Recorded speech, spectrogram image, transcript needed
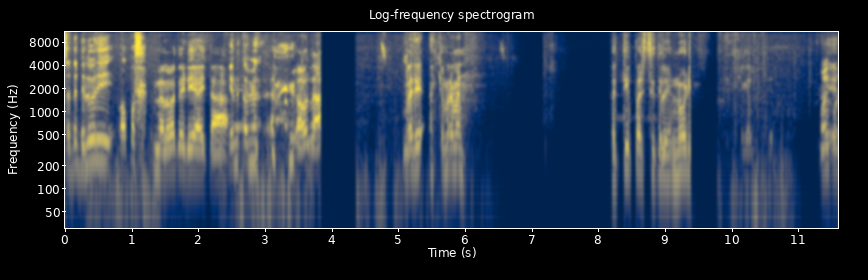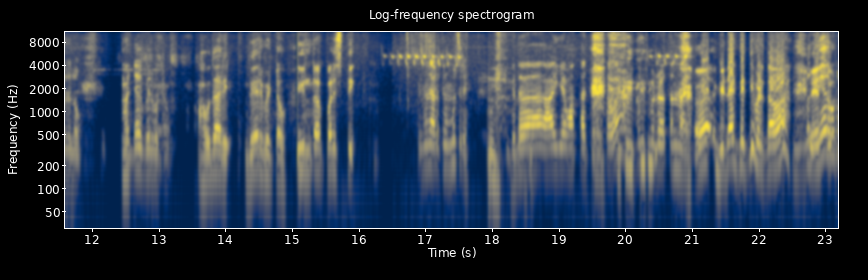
ಸದ್ಯ ಡೆಲಿವರಿ ವಾಪಸ್. ನಲವತ್ತೈದು ಆಯ್ತಾ? ಏನು ಕಮ್ಮಿ? ಹೌದಾ? ಬರೀ ಕ್ಯಾಮ್ರಾಮ್ಯಾನ್ ತತ್ತಿ ಪರಿಸ್ಥಿತಿಲಿ ನೋಡಿ. ಮಳೆ ಕೊಡದಿಲ್ಲ ಮಡ್ಯಾಗ ಬೇರೆ ಬಿಟ್ಟಾವ ಹೌದಾ ರೀ ಬೇರೆ ಬಿಟ್ಟವು ಇಂತ ಪರಿಸ್ಥಿತಿ. ಇನ್ನೊಂದ್ ಎರಡು ತಿಂಗಳು ಮುಚ್ಚ್ರಿ. ಗಿಡ ಆಗಿ ಮತ್ತೆ ಹತ್ತಿ ಬಿಡ್ತಾವ ಮುಚ್ಚಿ ತತ್ತಿ ಬಿಡ್ತಾವ? ಬೇರೆ ಬಿಟ್ಟ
